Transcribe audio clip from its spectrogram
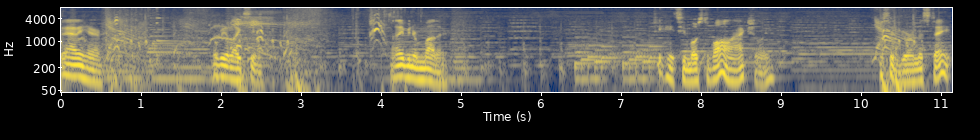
Get out of here. Nobody likes you. Not even your mother. She hates you most of all, actually. I said you're a mistake.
